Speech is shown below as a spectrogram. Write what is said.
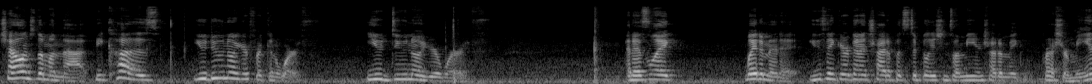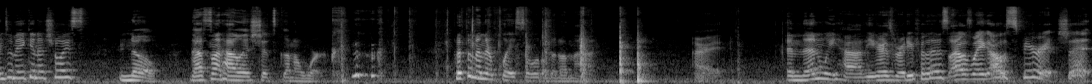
Challenge them on that because you do know your freaking worth. You do know your worth. And it's like, wait a minute. You think you're going to try to put stipulations on me and try to make pressure me into making a choice? No, that's not how this shit's going to work. put them in their place a little bit on that. All right. And then we have, you guys ready for this? I was like, oh, spirit, shit.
